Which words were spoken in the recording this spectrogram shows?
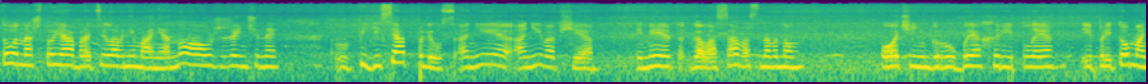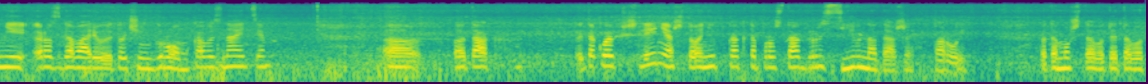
то, на что я обратила внимание. Но ну, а уж женщины 50 плюс, они, они вообще имеют голоса в основном очень грубые, хриплые. И при том они разговаривают очень громко, вы знаете. А, а так, такое впечатление, что они как-то просто агрессивно даже порой. Потому что вот это вот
